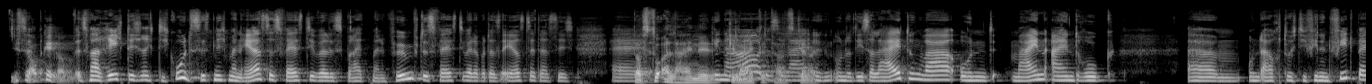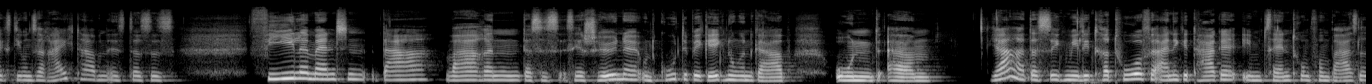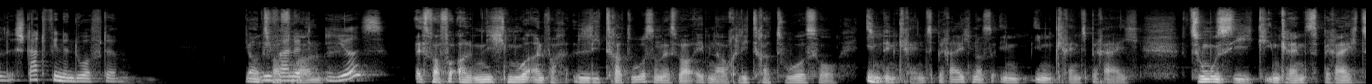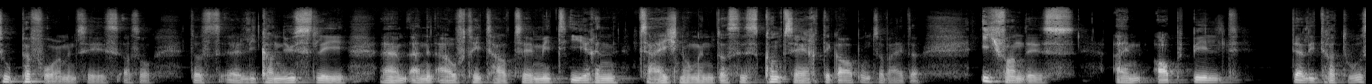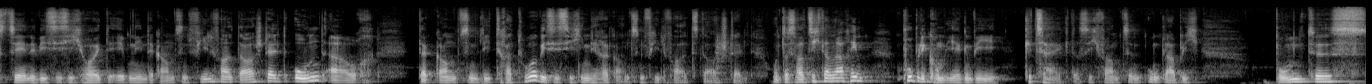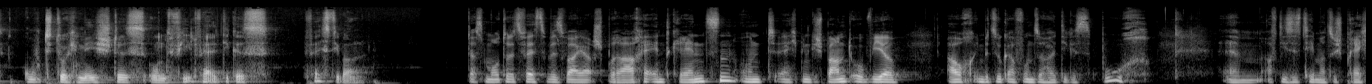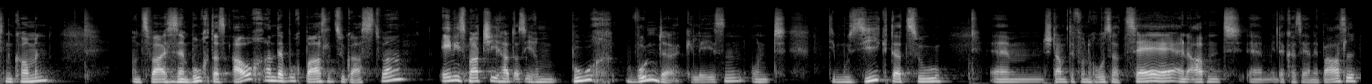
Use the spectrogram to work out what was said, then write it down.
ist es, abgegangen? Es war richtig, richtig gut. Es ist nicht mein erstes Festival, es ist bereits mein fünftes Festival, aber das erste, dass ich äh, dass du alleine genau, geleitet hast, allein, genau. unter dieser Leitung war und mein Eindruck ähm, und auch durch die vielen Feedbacks, die uns erreicht haben, ist, dass es viele Menschen da waren, dass es sehr schöne und gute Begegnungen gab und ähm, ja, dass irgendwie Literatur für einige Tage im Zentrum von Basel stattfinden durfte. Ja, und Wie zwar fandet allem, ihr's? Es war vor allem nicht nur einfach Literatur, sondern es war eben auch Literatur so in den Grenzbereichen, also im, im Grenzbereich zu Musik, im Grenzbereich zu Performances, also dass äh, Lika Nüssli ähm, einen Auftritt hatte mit ihren Zeichnungen, dass es Konzerte gab und so weiter. Ich fand es ein Abbild der Literaturszene, wie sie sich heute eben in der ganzen Vielfalt darstellt und auch der ganzen Literatur, wie sie sich in ihrer ganzen Vielfalt darstellt. Und das hat sich dann auch im Publikum irgendwie gezeigt. Also ich fand es ein unglaublich buntes, gut durchmischtes und vielfältiges Festival. Das Motto des Festivals war ja Sprache entgrenzen und äh, ich bin gespannt, ob wir auch in Bezug auf unser heutiges Buch ähm, auf dieses Thema zu sprechen kommen. Und zwar ist es ein Buch, das auch an der Buch Basel zu Gast war. Enis Machi hat aus ihrem Buch Wunder gelesen und die Musik dazu ähm, stammte von Rosa Zähe, ein Abend ähm, in der Kaserne Basel.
